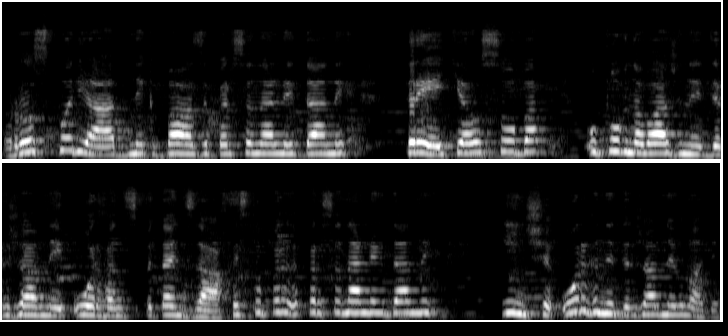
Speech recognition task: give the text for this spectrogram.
розпорядник бази персональних даних, третя особа, уповноважений державний орган з питань захисту персональних даних, інші органи державної влади.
